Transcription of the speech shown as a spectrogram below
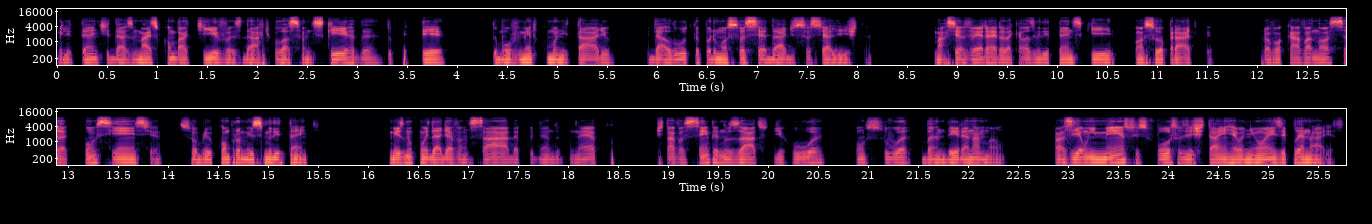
militante das mais combativas da articulação de esquerda, do PT, do movimento comunitário e da luta por uma sociedade socialista. Márcia Vera era daquelas militantes que, com a sua prática, provocava a nossa consciência sobre o compromisso militante. Mesmo com idade avançada, cuidando do neto, estava sempre nos atos de rua com sua bandeira na mão. Fazia um imenso esforço de estar em reuniões e plenárias.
